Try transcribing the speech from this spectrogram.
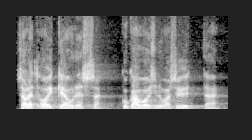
Sä olet oikeudessa, kuka voi sinua syyttää?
